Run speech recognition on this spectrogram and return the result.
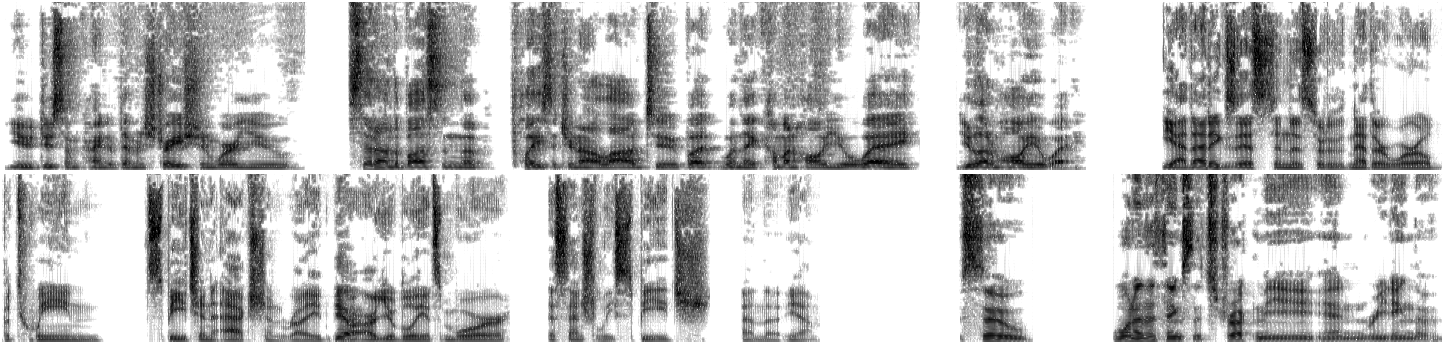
you do some kind of demonstration where you sit on the bus in the place that you're not allowed to, but when they come and haul you away, you let them haul you away. Yeah, that exists in the sort of netherworld between speech and action, right? Yeah. Arguably, it's more essentially speech. And the, yeah. So one of the things that struck me in reading the,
